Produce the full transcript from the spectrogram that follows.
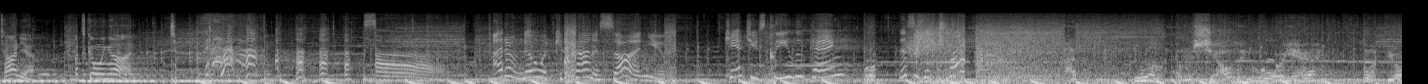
Tanya, what's going on? I don't know what Katana saw in you. Can't you see, Liu Kang? This is a trap! Welcome, Shaolin warrior. but Your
